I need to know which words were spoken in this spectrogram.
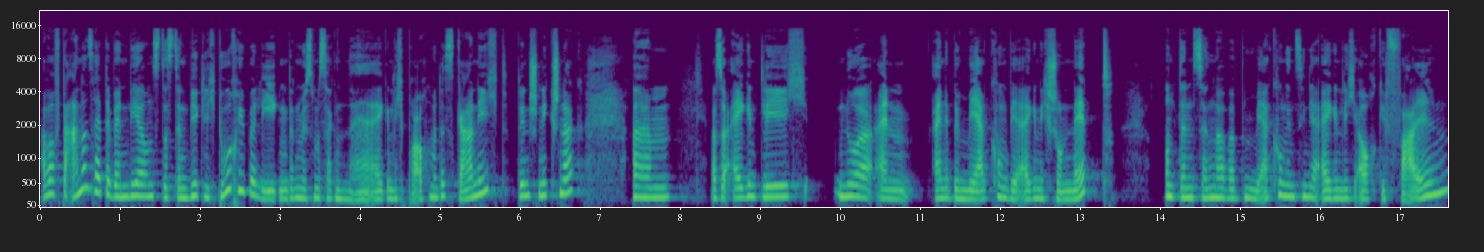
Aber auf der anderen Seite, wenn wir uns das dann wirklich durchüberlegen, dann müssen wir sagen, nein, eigentlich brauchen wir das gar nicht, den Schnitt Schnickschnack. Ähm, also eigentlich nur ein, eine Bemerkung wäre eigentlich schon nett. Und dann sagen wir aber, Bemerkungen sind ja eigentlich auch gefallen.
